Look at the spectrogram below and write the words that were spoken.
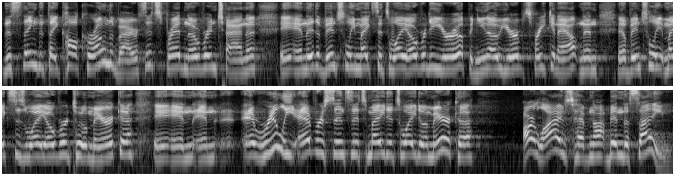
this thing that they call coronavirus, it's spreading over in China and it eventually makes its way over to Europe. And you know, Europe's freaking out. And then eventually it makes its way over to America. And, and, and really, ever since it's made its way to America, our lives have not been the same.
